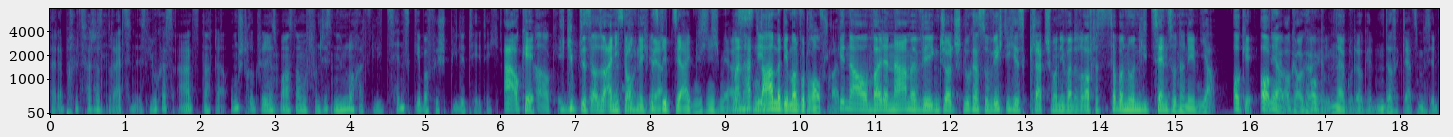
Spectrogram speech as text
Seit April 2013 ist LucasArts nach der Umstrukturierungsmaßnahme von Disney nur noch als Lizenzgeber für Spiele tätig. Ah, okay. Ah, okay. Die gibt es also eigentlich Es doch gibt, nicht mehr. Es gibt sie eigentlich nicht mehr. Man es hat ist ein den- Name, den man wo draufschreibt. Genau, weil der Name wegen George Lucas so wichtig ist, klatscht man die weiter drauf. Das ist aber nur ein Lizenzunternehmen. Ja. Okay, okay, Ja, okay, okay, okay. okay. Na gut, okay, das erklärt es ein bisschen.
